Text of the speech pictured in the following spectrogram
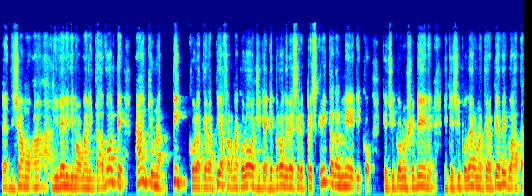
eh, diciamo a, a, livelli di normalità. A volte anche una piccola terapia farmacologica che però deve essere prescritta dal medico che ci conosce bene e che ci può dare una terapia adeguata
